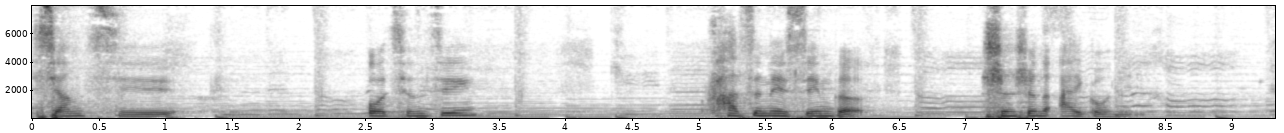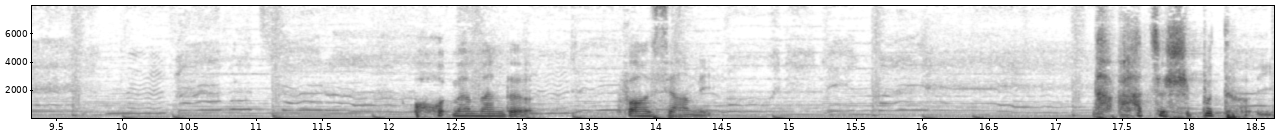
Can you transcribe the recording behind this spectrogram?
想起我曾经发自内心的、深深的爱过你。我会慢慢的。放下你，哪怕只是不得已。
